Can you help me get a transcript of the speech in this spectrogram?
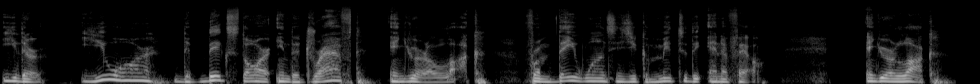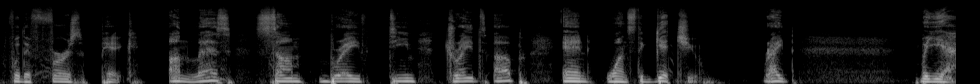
either you are the big star in the draft and you're a lock from day one since you commit to the NFL. And you're a lock for the first pick, unless some brave team trades up and wants to get you, right? But yeah,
